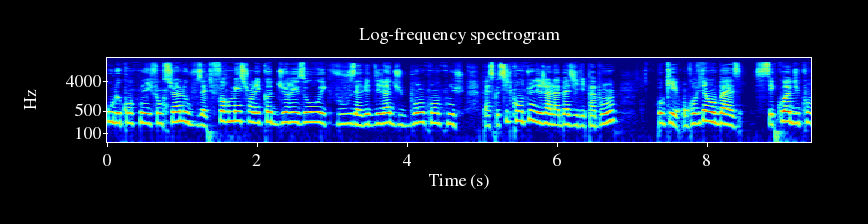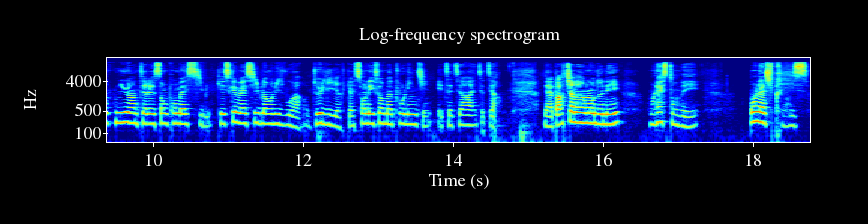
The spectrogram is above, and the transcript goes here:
où le contenu il fonctionne, où vous êtes formé sur les codes du réseau et que vous avez déjà du bon contenu. Parce que si le contenu déjà à la base il est pas bon, Ok, on revient aux bases. C'est quoi du contenu intéressant pour ma cible? Qu'est-ce que ma cible a envie de voir, de lire? Quels sont les formats pour LinkedIn? Etc. etc. Mais à partir d'un moment donné, on laisse tomber, on lâche prise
